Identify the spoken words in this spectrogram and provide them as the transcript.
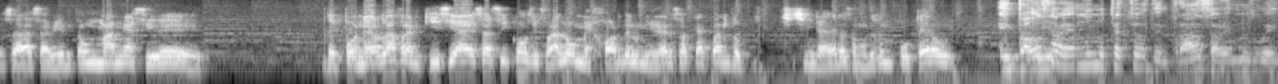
O sea, se avienta un mame así de. De poner la franquicia es así como si fuera lo mejor del universo. Acá cuando pues, chingaderas se murió es un putero, güey. Y todos sabemos, muchachos, de entrada sabemos, güey,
